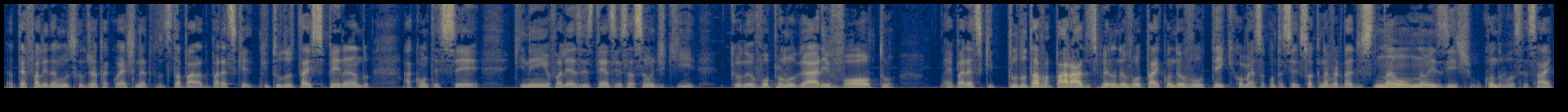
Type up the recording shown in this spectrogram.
Eu até falei da música do Jota Quest, né? Tudo está parado. Parece que, que tudo está esperando acontecer. Que nem eu falei, às vezes tem a sensação de que quando eu vou para um lugar e volto, Aí parece que tudo estava parado esperando eu voltar e quando eu voltei que começa a acontecer. Só que na verdade isso não, não existe. Quando você sai,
